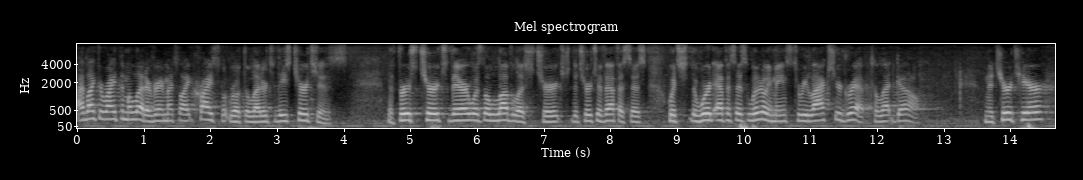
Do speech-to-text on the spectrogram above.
I'd like to write them a letter, very much like Christ wrote the letter to these churches. The first church there was the loveless church, the church of Ephesus, which the word Ephesus literally means to relax your grip, to let go. And the church here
